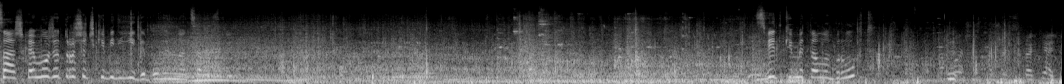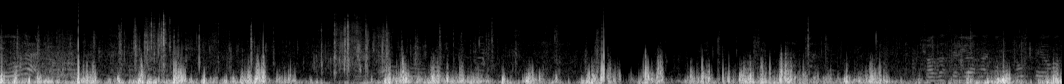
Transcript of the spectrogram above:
Саш, хай може трошечки від'їде, бо він на цьому стоїть. Звідки металобрухт? Що за серйозна конструкція у вас?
